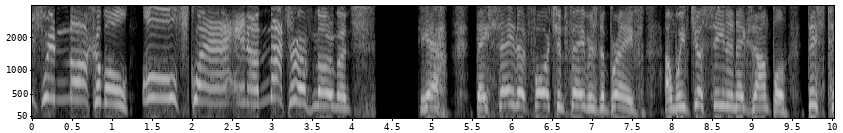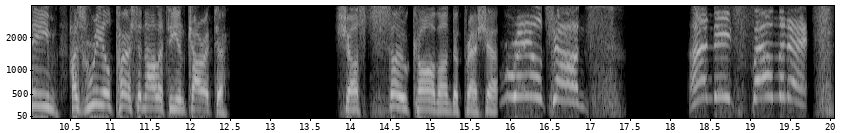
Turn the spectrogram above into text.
is remarkable! All square in a matter of moments. Yeah, they say that fortune favours the brave, and we've just seen an example. This team has real personality and character. Just so calm under pressure. Real chance! And he's found the net!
